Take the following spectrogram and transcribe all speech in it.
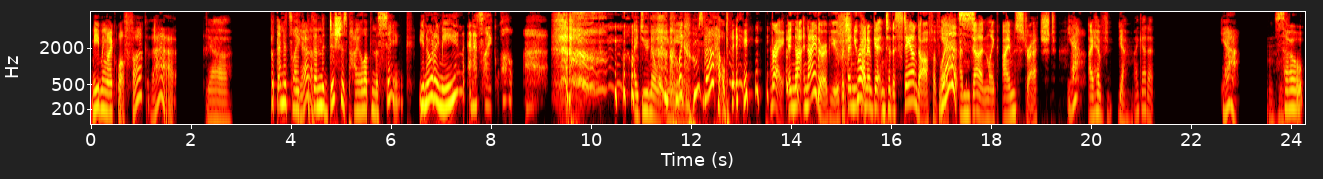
me being like, well, fuck that. Yeah. But then it's like, Yeah. but then the dishes pile up in the sink. You know what I mean? And it's like, well, I do know what you mean. like, who's that helping? right. And not neither of you, but then you Right. kind of get into the standoff of like, Yes. I'm done. Like, I'm stretched. yeah, I have, yeah, I get it. yeah. Mhm. So,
